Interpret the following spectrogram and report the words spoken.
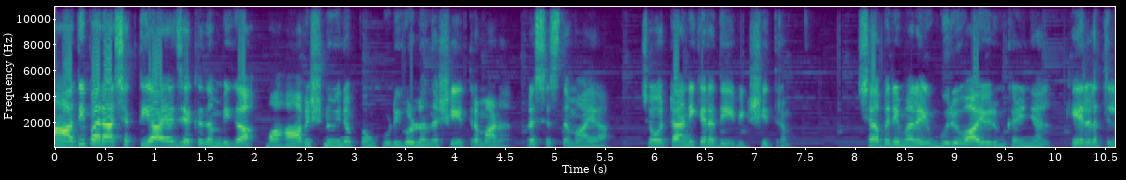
ആദിപരാശക്തിയായ ജഗദംബിക മഹാവിഷ്ണുവിനൊപ്പം കുടികൊള്ളുന്ന ക്ഷേത്രമാണ് പ്രശസ്തമായ ചോറ്റാനിക്കര ദേവീക്ഷേത്രം. ശബരിമലയും ഗുരുവായൂരും കഴിഞ്ഞാൽ കേരളത്തിൽ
